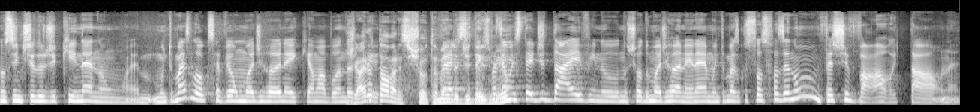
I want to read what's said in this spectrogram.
No sentido de que, né, não, é muito mais louco você ver um Mudhoney, que é uma banda Já que... tava nesse show também, Velho, de você tem que 2000. fazer um stage diving no, no show do Mudhoney, né? É muito mais gostoso fazer num festival e tal, né?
